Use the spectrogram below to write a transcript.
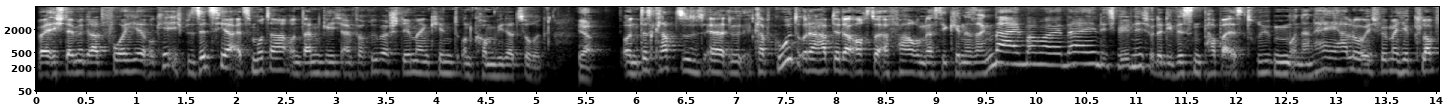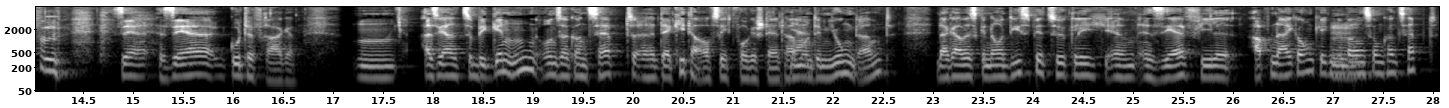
weil ich stelle mir gerade vor hier, okay, ich sitze hier als Mutter und dann gehe ich einfach rüber, still mein Kind und komme wieder zurück. Ja. Und das klappt, äh, klappt gut oder habt ihr da auch so Erfahrungen, dass die Kinder sagen, nein, Mama, nein, ich will nicht? Oder die wissen, Papa ist drüben und dann, hey, hallo, ich will mal hier klopfen. Sehr, sehr gute Frage. Mm, Als wir zu Beginn unser Konzept äh, der Kita-Aufsicht vorgestellt haben Ja. und im Jugendamt, da gab es genau diesbezüglich ähm, sehr viel Abneigung gegenüber unserem Konzept.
